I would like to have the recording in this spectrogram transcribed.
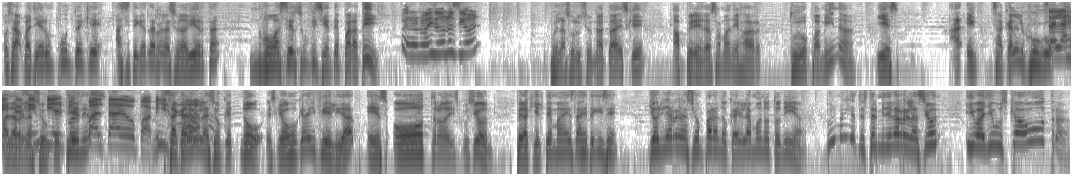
O sea, va a llegar un punto en que así tengas la relación abierta, no va a ser suficiente para ti. Pero no hay solución. Pues la solución, Nata, es que aprendas a manejar tu dopamina. Y es a- en- sacarle el jugo O sea, la a la gente es relación que infiel por tienes. falta de dopamina. Saca la relación que... No, es que ojo que la infidelidad es otra discusión. Pero aquí el tema es la gente que dice, yo abrí la relación para no caer en la monotonía. Pues, marica, entonces termine la relación y vaya y busca otra.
